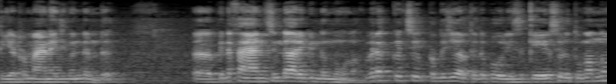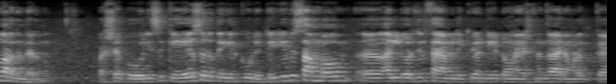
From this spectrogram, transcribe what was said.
തിയേറ്റർ മാനേജ്മെന്റ് ഉണ്ട്. പിന്നെ ഫാൻസിന്റെ ആരൊക്കെ ഉണ്ടെന്ന് തോന്നുന്നു. ഇവരൊക്കെ പ്രതി ചേർത്തിട്ട് പോലീസ് കേസ് എടുത്തു എന്ന് പറഞ്ഞിട്ടുണ്ടായിരുന്നു. പക്ഷെ പോലീസ് കേസ് എടുത്തെങ്കിൽ കൂടിയിട്ട് ഈ ഒരു സംഭവം അല്ലു അർജുൻ ഫാമിലിക്ക് വേണ്ടി ഡൊണേഷനും കാര്യങ്ങളൊക്കെ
